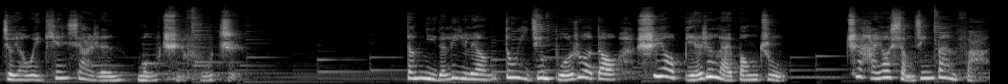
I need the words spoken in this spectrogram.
就要为天下人谋取福祉。当你的力量都已经薄弱到需要别人来帮助，却还要想尽办法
